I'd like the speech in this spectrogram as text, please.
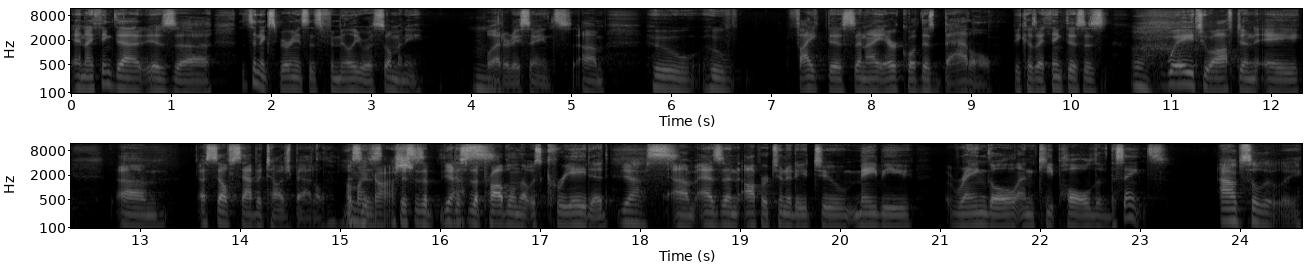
And I think that is uh, that's an experience that's familiar with so many Mm. Latter Day Saints um, who who fight this, and I air quote this battle because I think this is way too often a um, a self sabotage battle. Oh This my is, gosh. This is a this is a problem that was created Yes. um, as an opportunity to maybe wrangle and keep hold of the saints. Absolutely.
